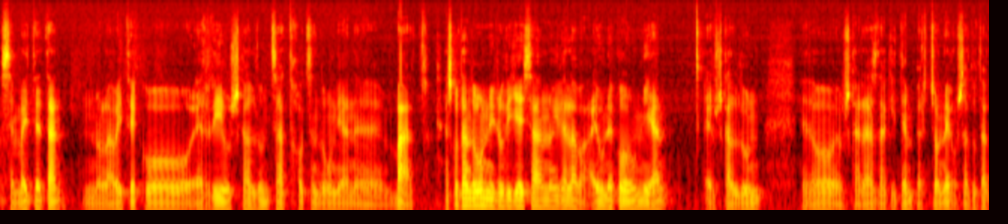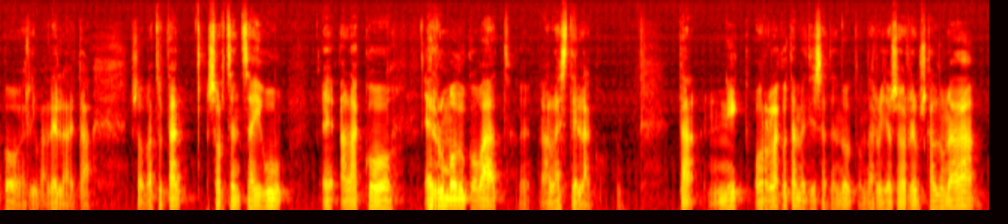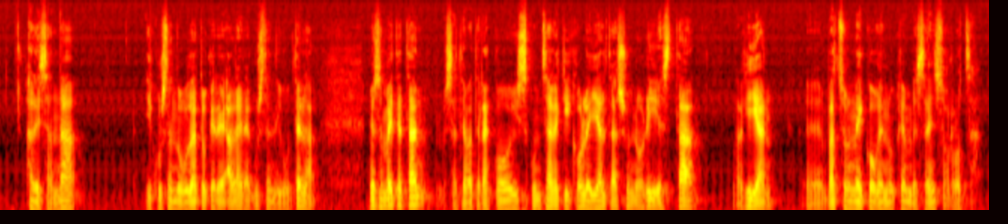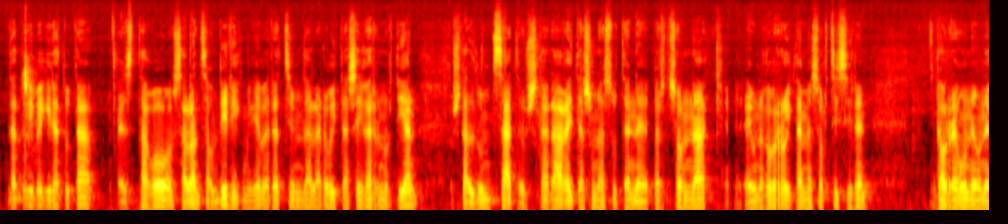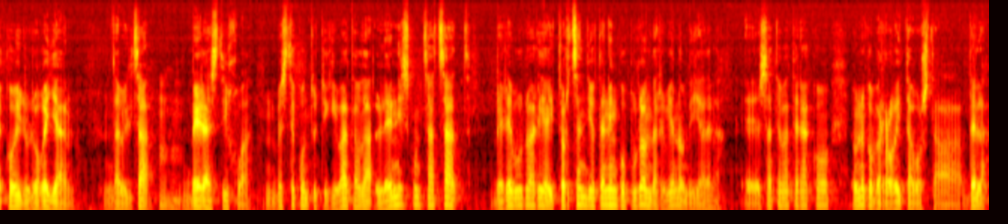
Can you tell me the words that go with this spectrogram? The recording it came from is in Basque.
Zenbaitetan, nolabaiteko herri euskalduntzat jotzen dugunean eh, bat. Askotan dugun irudia izan ohi dela, ba, euneko eunean euskaldun edo euskaraz dakiten pertsone osatutako herri badela. Eta so, batzutan sortzen zaigu eh, alako erru moduko bat, eh, ala estelako. Ta nik horrelakotan beti esaten dut, jaso horre euskalduna da, ala izan da, ikusten dugu datuk ere ala erakusten digutela. Baina zenbaitetan, esate baterako hizkuntzarekiko leialtasun hori ez da, agian, e, batzuk nahiko genuken bezain zorrotza. Datu begiratuta, ez dago zalantza hundirik, mila beratzen da laro zeigarren urtean, Euskalduntzat, Euskara gaitasuna zuten e, pertsonak, euneko berrogeita emezortzi ziren, gaur egun euneko irurogeian dabiltza, mm bera ez Beste kontu txiki bat, hau da, lehen izkuntzatzat bere buruari aitortzen diotenen kopuru ondarribian ondila dela. E, esate baterako euneko berrogeita bosta dela.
